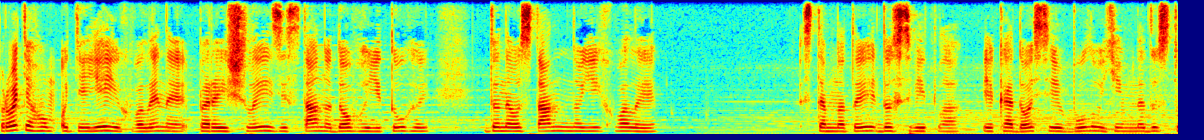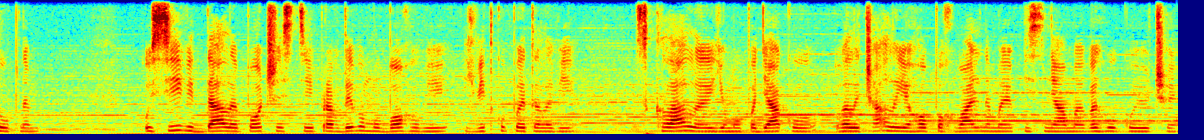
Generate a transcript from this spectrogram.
Протягом однієї хвилини перейшли зі стану довгої туги до неостанної хвали, з темноти до світла, яке досі було їм недоступним. Усі віддали почесті правдивому Богові й відкупителеві, склали йому подяку, величали його похвальними піснями, вигукуючи.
